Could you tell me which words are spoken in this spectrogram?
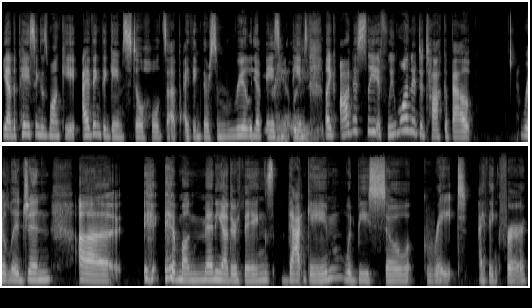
yeah, the pacing is wonky. I think the game still holds up. I think there's some really amazing really? themes. Like honestly, if we wanted to talk about religion uh among many other things, that game would be so great, I think, for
